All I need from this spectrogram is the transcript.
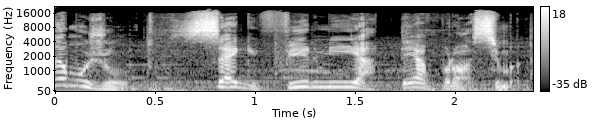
Tamo junto, segue firme e até a próxima!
